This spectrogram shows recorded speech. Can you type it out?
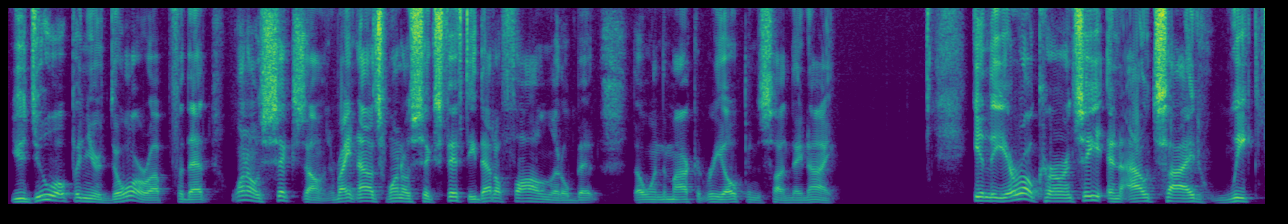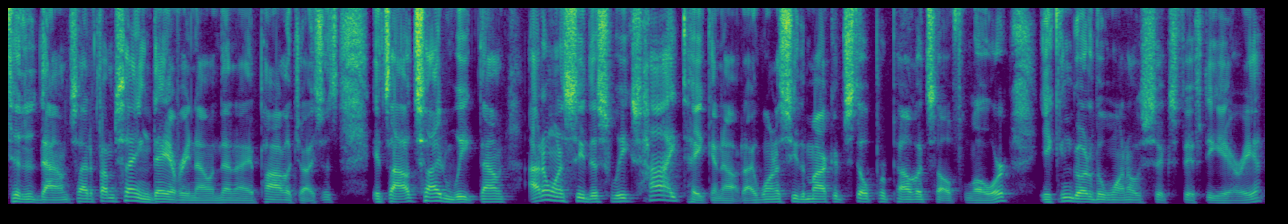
you do open your door up for that 106 zone. Right now it's 106.50. That'll fall a little bit, though, when the market reopens Sunday night. In the euro currency, an outside week to the downside. If I'm saying day every now and then, I apologize. It's, it's outside week down. I don't want to see this week's high taken out. I want to see the market still propel itself lower. It can go to the 106.50 area.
